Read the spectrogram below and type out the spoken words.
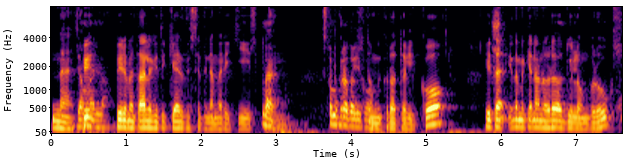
Ναι. Για Πή- μένα. Πήρε μετάλλιο γιατί κέρδισε την Αμερική στο, Ναι, στο μικρό τελικό. στο μικρό τελικό. Ήταν, είδαμε και έναν ωραίο Dylan Brooks.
